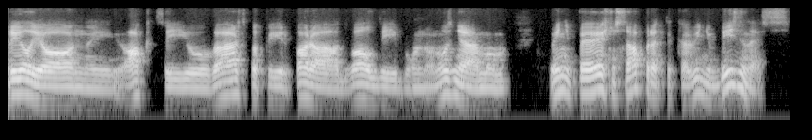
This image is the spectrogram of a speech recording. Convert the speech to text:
triljoni akciju, vērtspapīru, parādu, valdību un, un uzņēmumu, viņi pēkšņi saprata, ka viņu bizness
